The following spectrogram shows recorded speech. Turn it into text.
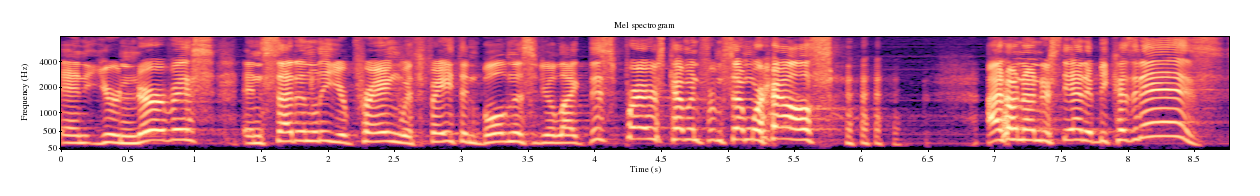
and you're nervous, and suddenly you're praying with faith and boldness, and you're like, This prayer is coming from somewhere else. I don't understand it because it is.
